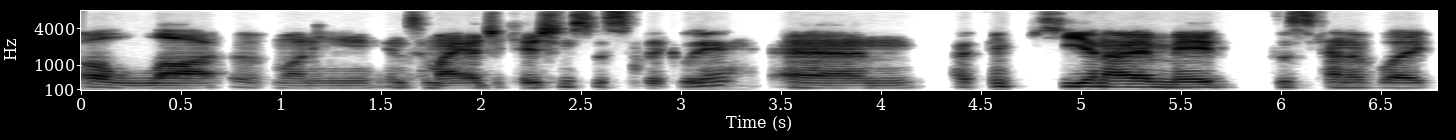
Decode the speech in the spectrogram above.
a lot of money into my education specifically. And i think he and i made this kind of like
